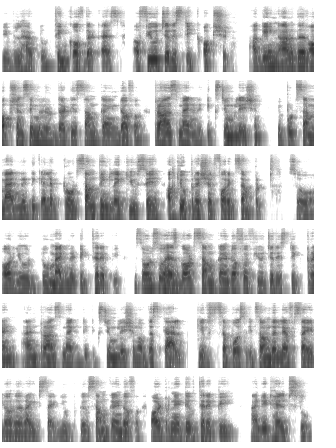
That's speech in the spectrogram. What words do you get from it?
we will have to think of that as a futuristic option Again, another option similar to that is some kind of transmagnetic stimulation. You put some magnetic electrodes, something like you say acupressure, for example. So, or you do magnetic therapy. This also has got some kind of a futuristic trend and transmagnetic stimulation of the scalp gives, suppose it's on the left side or the right side, you give some kind of alternative therapy and it helps to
